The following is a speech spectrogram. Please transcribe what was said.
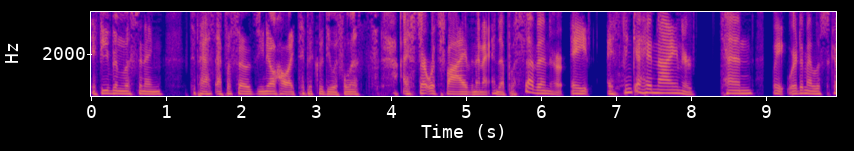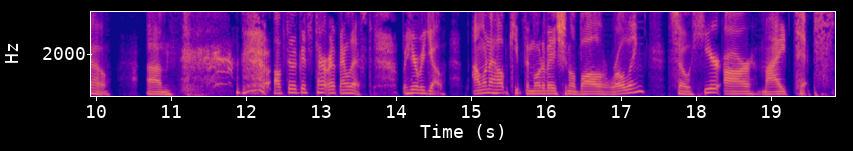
if you've been listening to past episodes, you know how I typically do with lists. I start with five and then I end up with seven or eight. I think I had nine or 10. Wait, where did my list go? Um, off to a good start with my list. But here we go. I want to help keep the motivational ball rolling. So here are my tips.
